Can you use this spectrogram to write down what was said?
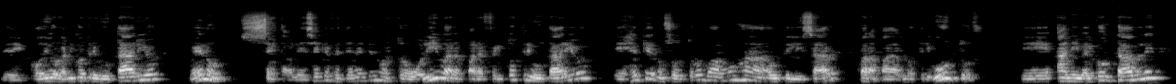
de Código Orgánico Tributario, bueno, se establece que efectivamente nuestro bolívar para efectos tributarios es el que nosotros vamos a utilizar para pagar los tributos. Eh, a nivel contable,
